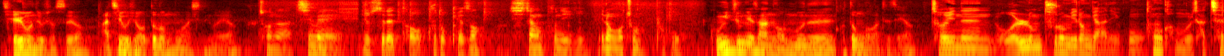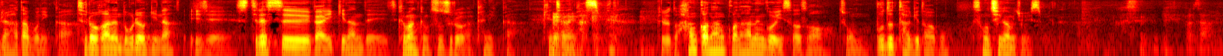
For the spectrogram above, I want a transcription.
제일 먼저 오셨어요. 아침에 오시면 어떤 업무 하시는 거예요? 저는 아침에 뉴스레터 구독해서 시장 분위기 이런 거 좀 보고 공인중개사 하는 업무는 어떤 거 같으세요? 저희는 원룸, 투룸 이런 게 아니고 통 건물 자체를 하다 보니까 들어가는 노력이나 이제 스트레스가 있긴 한데 그만큼 수수료가 크니까 괜찮은 것 같습니다. 그래도 한 건 한 건 하는 거 있어서 좀 뿌듯하기도 하고 성취감이 좀 있습니다. 감사합니다.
